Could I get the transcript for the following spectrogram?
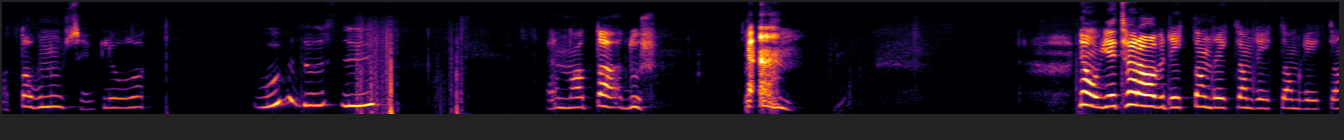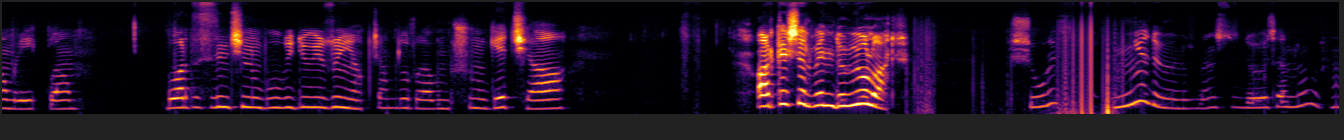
Hatta bunun sevgili olarak. Uuu dostum. Ben hatta dur. ne o yeter abi reklam reklam reklam reklam reklam. Bu arada sizin için bu videoyu uzun yapacağım. Dur abi şunu geç ya. Arkadaşlar beni dövüyorlar. Şöyle niye dövüyorsunuz? Ben sizi dövsem ne olur ha?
